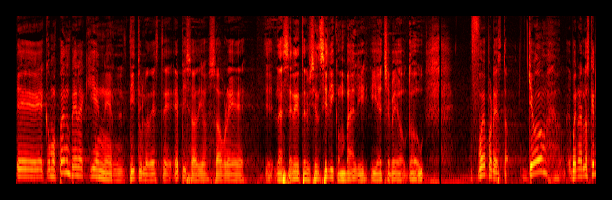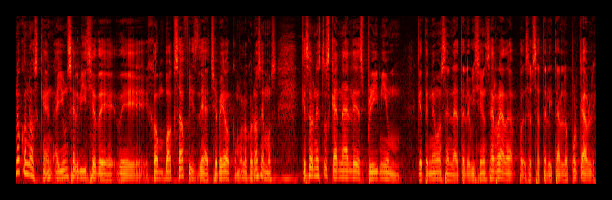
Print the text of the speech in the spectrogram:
eh, como pueden ver aquí en el título de este episodio sobre eh, la serie de televisión Silicon Valley y HBO Go, fue por esto. Yo, bueno, a los que no conozcan, hay un servicio de, de Home Box Office de HBO, como lo conocemos, que son estos canales premium que tenemos en la televisión cerrada, puede ser satelital o por cable,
